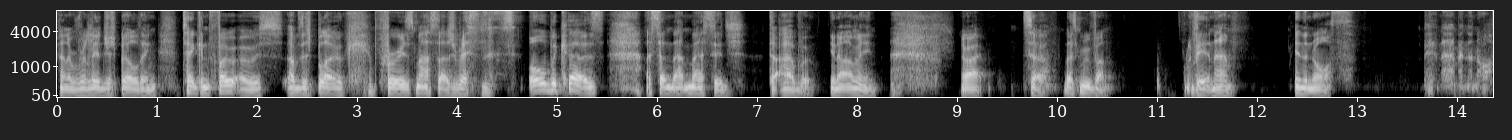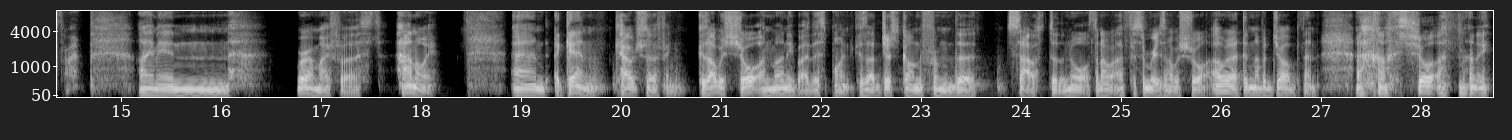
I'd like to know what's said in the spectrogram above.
kind of religious building taking photos of this bloke for his massage business all because i sent that message to abu you know what i mean? All right so let's move on. Vietnam in the north Vietnam in the north, right? I'm in, where am I first? Hanoi. And again, couch surfing, because I was short on money by this point, because I'd just gone from the south to the north. And I, for some reason, I was short. Oh, I didn't have a job then. I was short on money.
